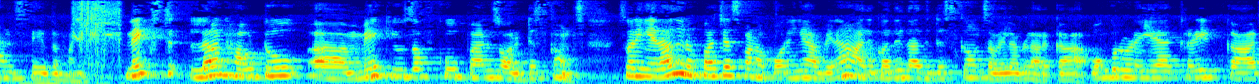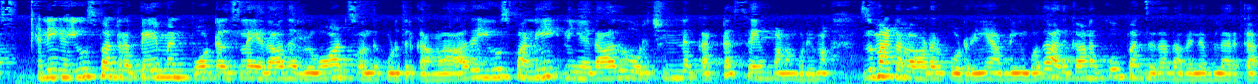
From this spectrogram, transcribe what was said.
and save the money next learn how to make use of coupons or discounts so நீங்கள் ஏதாவது ஒரு பர்ச்சேஸ் பண்ண போறீங்க அப்படின்னா அதுக்கு வந்து ஏதாவது டிஸ்கவுண்ட்ஸ் அவைலபிளாக இருக்கா? உங்களுடைய கிரெடிட் கார்ட்ஸ் நீங்கள் யூஸ் பண்ணுற பேமெண்ட் போர்ட்டல்ஸில் ஏதாவது ரிவார்ட்ஸ் வந்து கொடுத்துருக்காங்களா? அதை யூஸ் பண்ணி நீங்கள் ஏதாவது ஒரு சின்ன கட்டை சேவ் பண்ண முடியுமா? ஜொமேட்டோவில் ஆர்டர் போடுறீங்க அப்படிங்கும்போது அதுக்கான கூப்பன்ஸ் ஏதாவது அவைலபிளாக இருக்கா?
